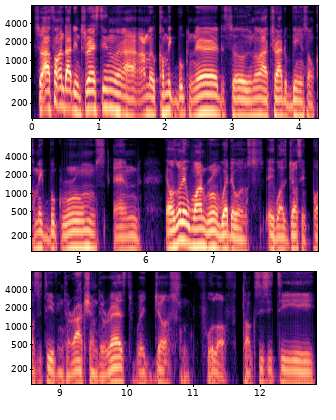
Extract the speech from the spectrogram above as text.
so I found that interesting. I, I'm a comic book nerd, so you know I tried to be in some comic book rooms, and there was only one room where there was it was just a positive interaction. The rest were just full of toxicity,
